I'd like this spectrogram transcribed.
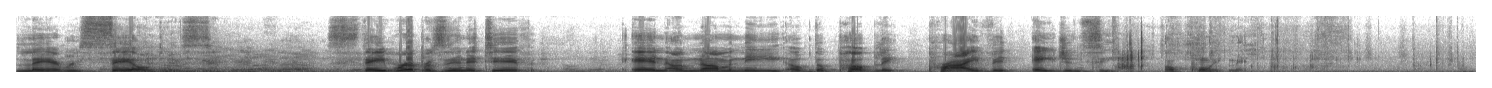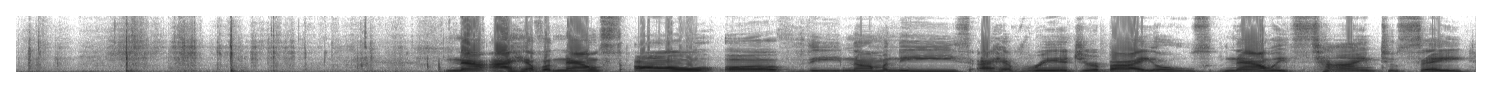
Larry Selders, State Representative and a nominee of the Public-Private Agency appointment. Now, I have announced all of the nominees. I have read your bios. Now it's time to say,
